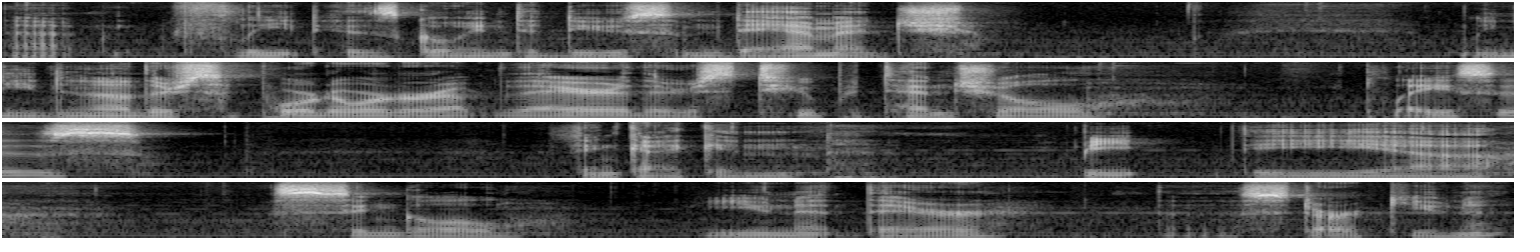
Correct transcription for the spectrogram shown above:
That fleet is going to do some damage. We need another support order up there. There's two potential places. I think I can beat the uh, single unit there, the Stark unit.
